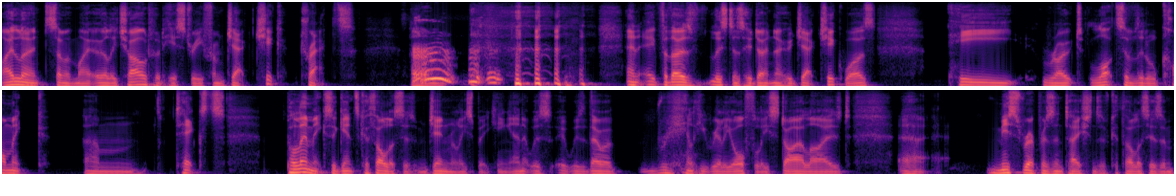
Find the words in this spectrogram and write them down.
I learnt some of my early childhood history from Jack Chick tracts. Um, and eh, for those listeners who don't know who Jack Chick was, he wrote lots of little comic um, texts, polemics against Catholicism, generally speaking, and it was it was they were really really awfully stylized. Uh, misrepresentations of Catholicism,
